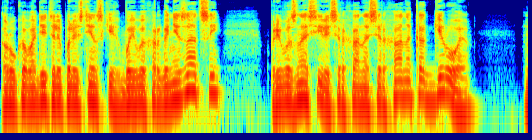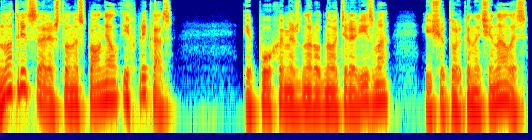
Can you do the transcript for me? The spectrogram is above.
Руководители палестинских боевых организаций превозносили Серхана Серхана как героя, но отрицали, что он исполнял их приказ. Эпоха международного терроризма еще только начиналась.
